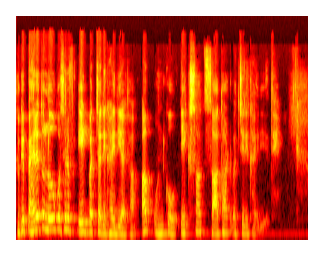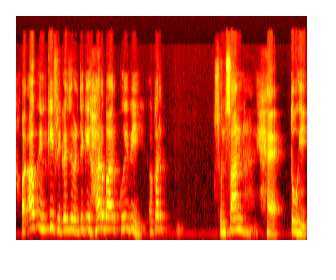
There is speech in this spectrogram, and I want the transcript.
क्योंकि पहले तो लोगों को सिर्फ़ एक बच्चा दिखाई दिया था, अब उनको एक साथ सात आठ बच्चे दिखाई दिए थे। और अब इनकी फ्रीक्वेंसी बढ़ती कि हर बार कोई भी अगर सुनसान है तो ही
